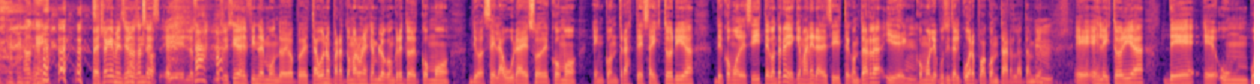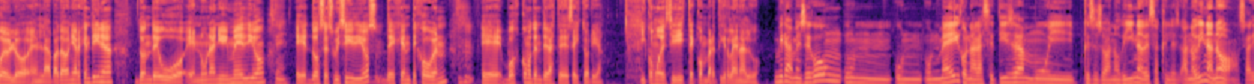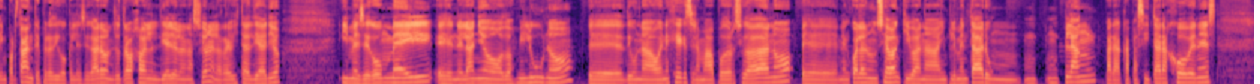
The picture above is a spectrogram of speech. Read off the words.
Pero ya que mencionas Mucho. antes eh, los, los suicidios del fin del mundo, digo, porque está bueno para tomar un ejemplo concreto de cómo digo, se labura eso, de cómo encontraste esa historia, de cómo decidiste contarla y de qué manera decidiste contarla y de Sí. cómo le pusiste el cuerpo a contarla también. Mm. Eh, es la historia de eh, un pueblo en la Patagonia Argentina donde hubo en un año y medio Sí. eh, 12 suicidios de gente joven. Eh, ¿Vos cómo te enteraste de esa historia? ¿Y cómo decidiste convertirla en algo? Mira, me llegó un, un- mail con una gacetilla muy, qué sé yo, anodina, de esas que les... Anodina no, o sea, importante, pero digo que le llegaron... Yo trabajaba en el diario La Nación, en la revista del diario, y me llegó un mail en el año 2001 eh, de una ONG que se llamaba Poder Ciudadano, eh, en el cual anunciaban que iban a implementar un plan para capacitar a jóvenes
